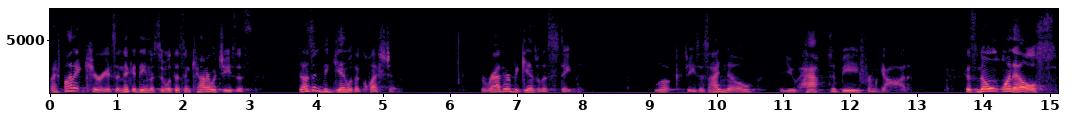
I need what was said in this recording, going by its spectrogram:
And I find it curious that Nicodemus, and with this encounter with Jesus, doesn't begin with a question, but rather begins with a statement. Look, Jesus, I know that you have to be from God because no one else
